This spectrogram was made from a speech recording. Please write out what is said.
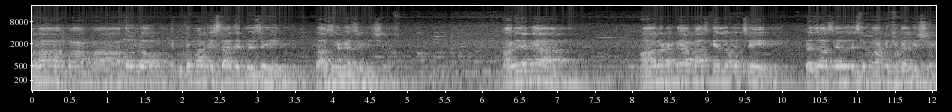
మన మా- మా ఆందోళనలో మీ కుటుంబానికి ఇస్తా అని చెప్పేసి రాజశేఖర్ గారు సీట్ ఇచ్చారు. ఆ విధంగా ఆ రకంగా రాజకీయాల్లోకి వచ్చి ప్రజాసేవ చేసే భాగ్యం మాకు కలిగించాం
